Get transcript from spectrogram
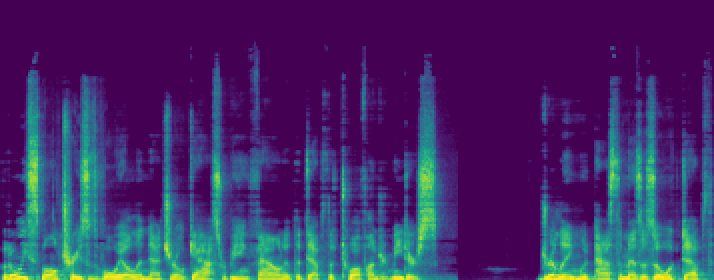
but only small traces of oil and natural gas were being found at the depth of 1,200 meters. Drilling would pass the Mesozoic depth,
